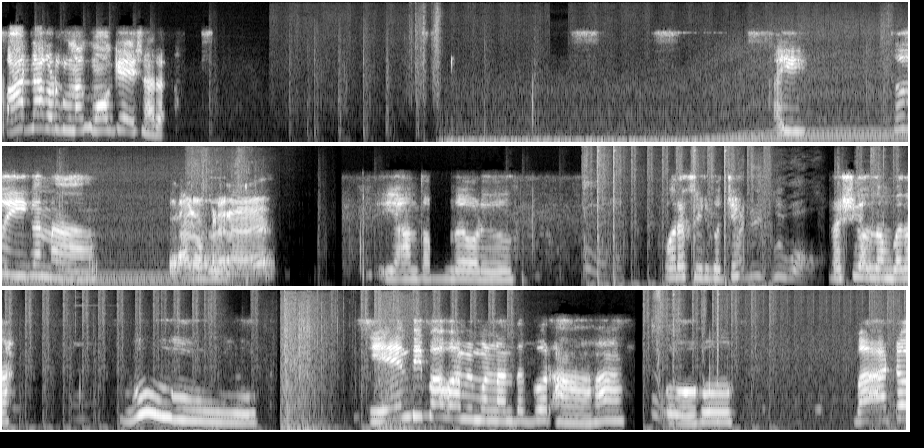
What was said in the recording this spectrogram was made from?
పాట్నా కొడుకులు నాకు మోకే వేసినారు అయ్యి చూడు ఈగన్నా. ఒక్కడేనా? అంత ముందే వాడు. ఫోరెక్స్ ఇడికి వచ్చి. రష్ వెళ్దాం కదా. ఏంది బావా మిమ్మల్ని అంత గోర్ ఆహా. ఓహో. బాటో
